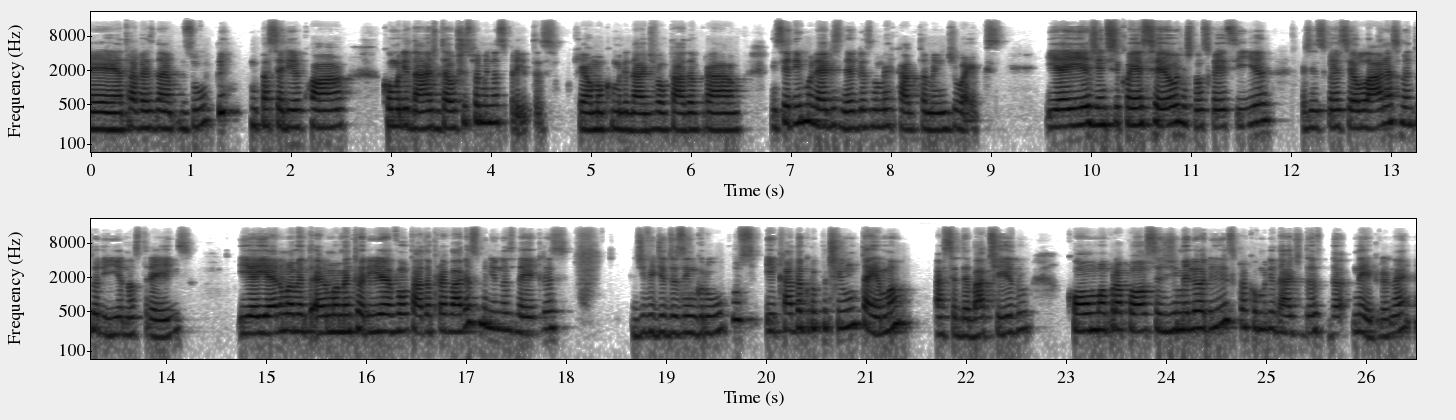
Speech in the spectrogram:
é, através da ZUP, em parceria com a comunidade da UX para Minas Pretas, que é uma comunidade voltada para inserir mulheres negras no mercado também de UX. E aí a gente se conheceu, a gente não se conhecia, a gente se conheceu lá nessa mentoria, nós três, e aí era uma, era uma mentoria voltada para várias meninas negras, divididas em grupos, e cada grupo tinha um tema a ser debatido, com uma proposta de melhorias para a comunidade da, da negra, né,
